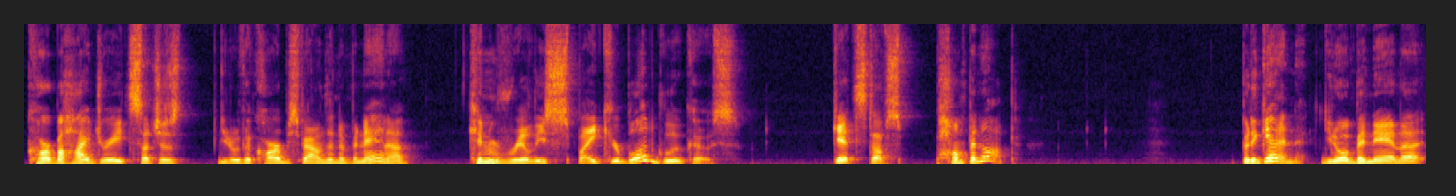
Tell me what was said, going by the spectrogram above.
Carbohydrates such as, you know, the carbs found in a banana can really spike your blood glucose. Get stuff pumping up. But again, you know, a banana,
